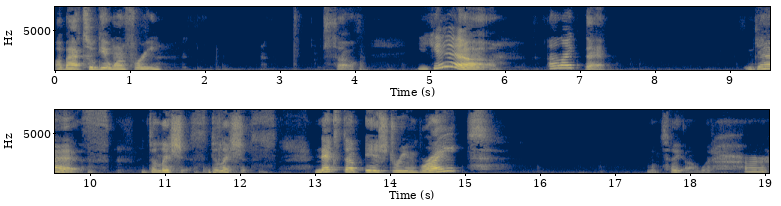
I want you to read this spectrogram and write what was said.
or buy two get one free. So, yeah, I like that. Yes, delicious, delicious. Next up is Dream Bright. I'm gonna tell y'all what her.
